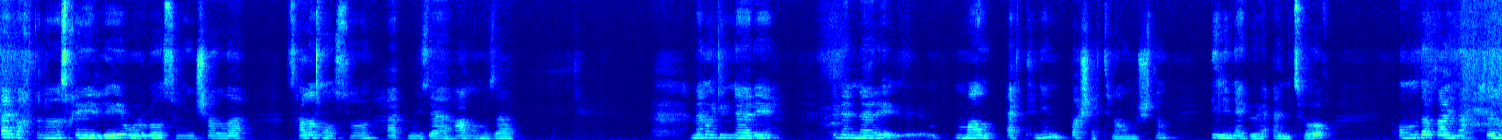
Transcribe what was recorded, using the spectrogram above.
Her vaxtınız xeyirli, uğurlu olsun inşallah. Salam olsun hepimize, hamımıza. Mən o günləri, dünənləri e, mal ətinin baş ətini almışdım. Dilinə görə ən çox. Onu da qaynatdım.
